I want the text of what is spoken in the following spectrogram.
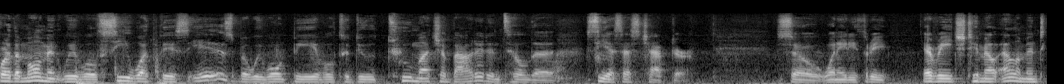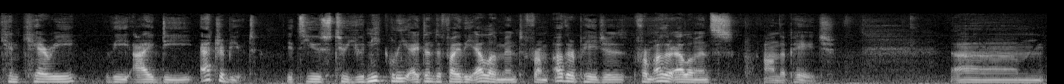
For the moment, we will see what this is, but we won't be able to do too much about it until the CSS chapter. So, 183. Every HTML element can carry the ID attribute. It's used to uniquely identify the element from other pages, from other elements on the page. Um,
